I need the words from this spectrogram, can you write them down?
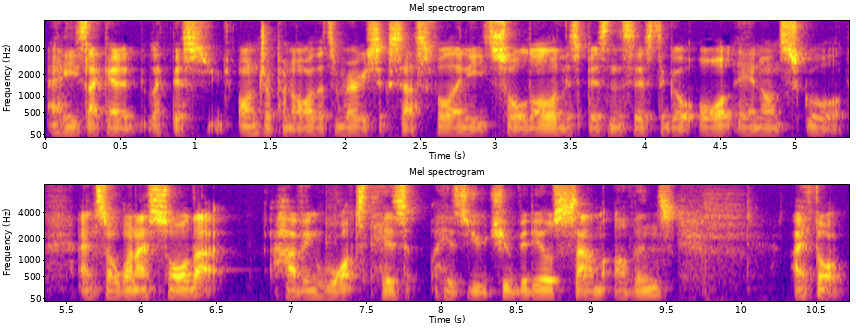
and he's like a like this entrepreneur that's very successful, and he sold all of his businesses to go all in on Skool. And so when I saw that, having watched his his YouTube videos, Sam Ovens, I thought,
